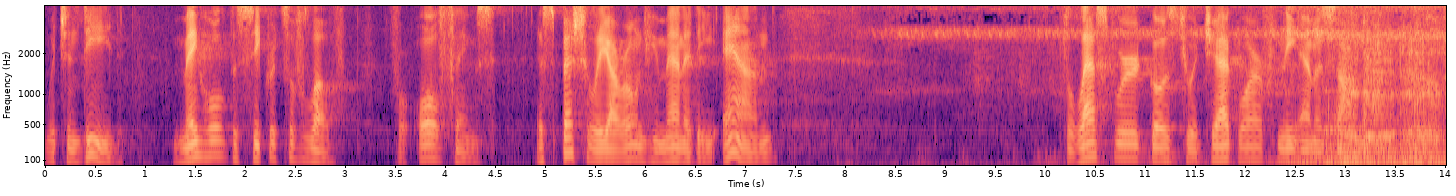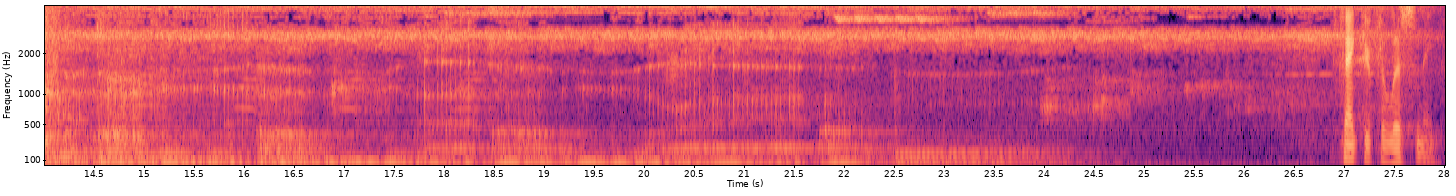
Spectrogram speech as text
which indeed may hold the secrets of love for all things, especially our own humanity. And the last word goes to a jaguar from the Amazon. Thank you for listening.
